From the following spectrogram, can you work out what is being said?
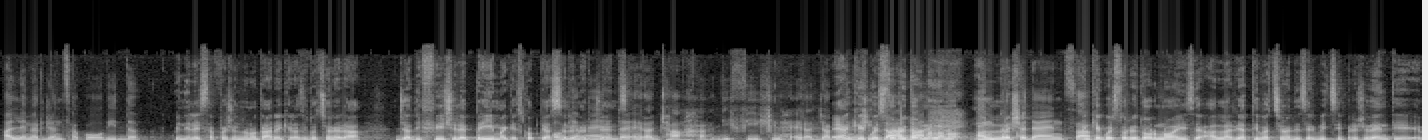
all'emergenza Covid. Quindi lei sta facendo notare che la situazione era già difficile prima che scoppiasse l'emergenza. era già difficile, era già e anche questo ritorno alla no, al, in precedenza. Anche questo ritorno ai, alla riattivazione dei servizi precedenti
